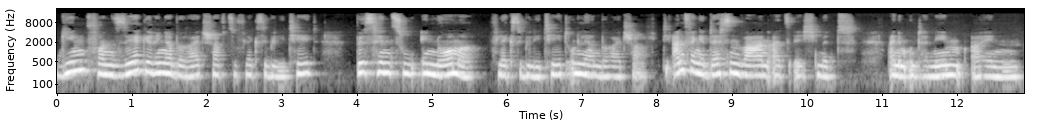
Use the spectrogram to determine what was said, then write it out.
ging von sehr geringer Bereitschaft zu Flexibilität bis hin zu enormer Flexibilität und Lernbereitschaft. Die Anfänge dessen waren, als ich mit einem Unternehmen ein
